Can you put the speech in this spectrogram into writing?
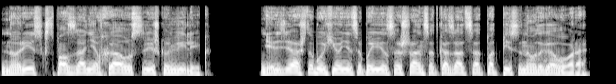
но риск сползания в хаос слишком велик. Нельзя, чтобы у Хёница появился шанс отказаться от подписанного договора.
